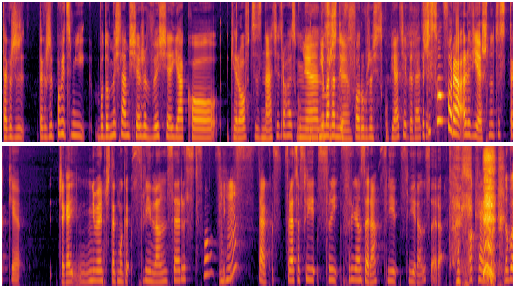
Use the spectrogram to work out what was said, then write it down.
Także, także powiedz mi, bo domyślam się, że wy się jako kierowcy znacie trochę, skupi- Nie, nie no ma coś żadnych ty. forów, że się skupiacie, gadacie? Znaczy są fora, ale wiesz, no to jest takie... Czekaj, nie wiem, czy tak mogę... Freelancerstwo? Free... Mhm. Tak, Praca free... free... freelancera. free... freelancera, tak. Okej, no bo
